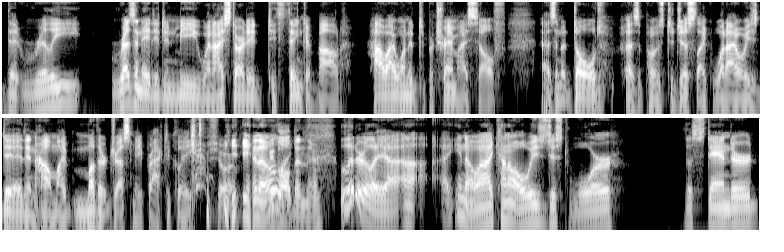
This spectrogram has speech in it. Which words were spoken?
that really resonated in me when I started to think about how I wanted to portray myself as an adult, as opposed to just like what I always did and how my mother dressed me practically. Sure. you know, We've all been there. literally, I, I, you know, I kind of always just wore the standard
